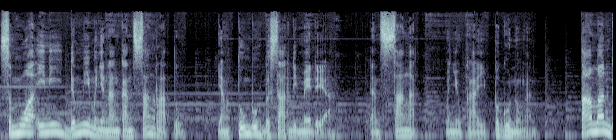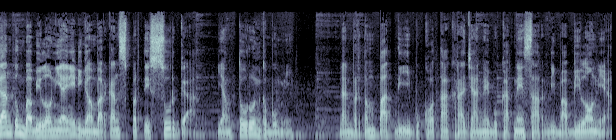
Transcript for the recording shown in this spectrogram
Semua ini demi menyenangkan sang ratu yang tumbuh besar di Medea dan sangat menyukai pegunungan. Taman gantung Babilonia ini digambarkan seperti surga yang turun ke bumi dan bertempat di ibu kota kerajaan Nebukadnezar di Babilonia.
